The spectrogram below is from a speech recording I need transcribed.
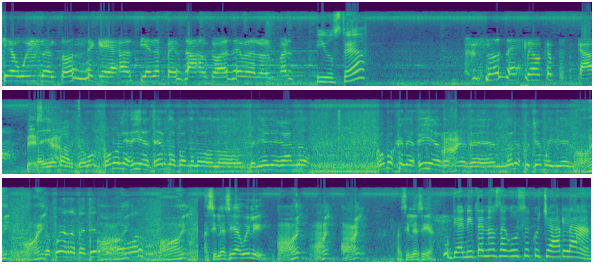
Qué bueno, entonces que ya tiene pensado que va a hacer el almuerzo. ¿Y usted? No sé, creo que pescado. Hey, Omar, ¿cómo, ¿cómo, le hacía el cerdo cuando lo, venía llegando? ¿Cómo es que le hacía? No lo escuché muy bien. Ay, ay, ¿Lo puedes repetir, por favor? Así le decía Willy. Ay, ay, ay. Así le decía. Dianita, nos da gusto escucharla.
